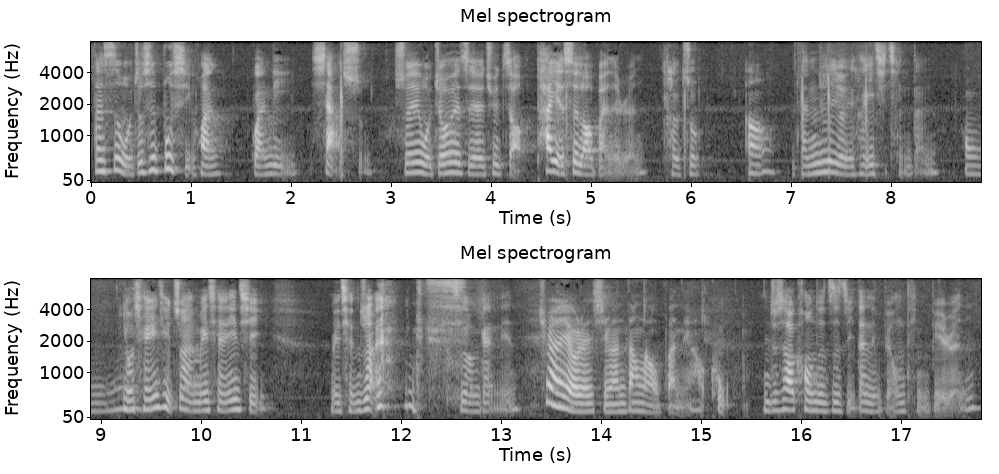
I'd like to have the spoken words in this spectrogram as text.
但是我就是不喜欢管理下属，所以我就会直接去找他也是老板的人合作。哦，反正就是有点像一起承担。哦，有钱一起赚，没钱一起没钱赚，这种概念。居然有人喜欢当老板，你好酷！你就是要控制自己，但你不用听别人。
